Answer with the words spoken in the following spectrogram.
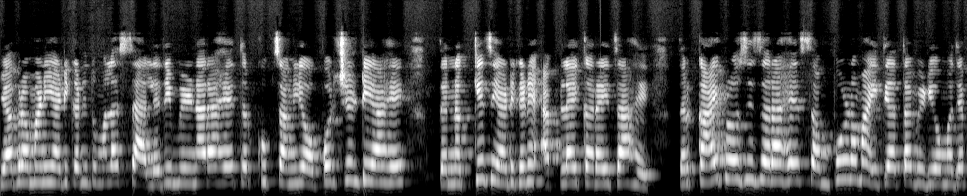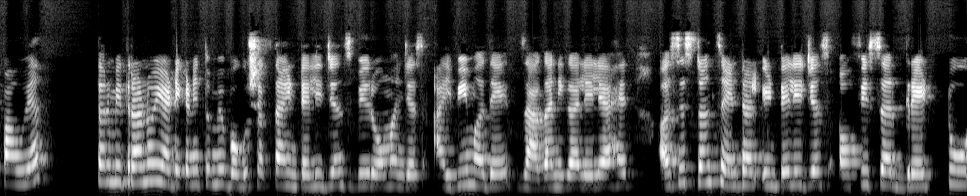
याप्रमाणे या ठिकाणी तुम्हाला सॅलरी मिळणार आहे. तर खूप चांगली ऑपॉर्च्युनिटी आहे. तर नक्कीच या ठिकाणी अप्लाय करायचं आहे. तर काय प्रोसिजर आहे संपूर्ण माहिती आता व्हिडिओमध्ये पाहूयात. तर मित्रांनो या ठिकाणी तुम्ही बघू शकता इंटेलिजन्स ब्युरो म्हणजेच आय बी मध्ये जागा निघालेल्या आहेत. Assistant central intelligence officer grade two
